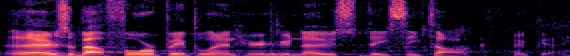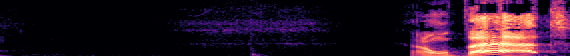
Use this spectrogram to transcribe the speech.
there's about four people in here who knows DC talk. Okay. I don't want that.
